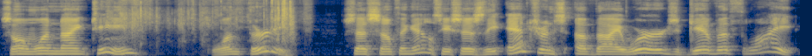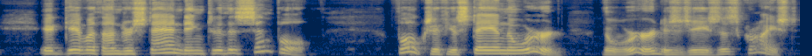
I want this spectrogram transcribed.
Psalm 119, 130 says something else. He says, The entrance of thy words giveth light, it giveth understanding to the simple. Folks, if you stay in the Word, the Word is Jesus Christ,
